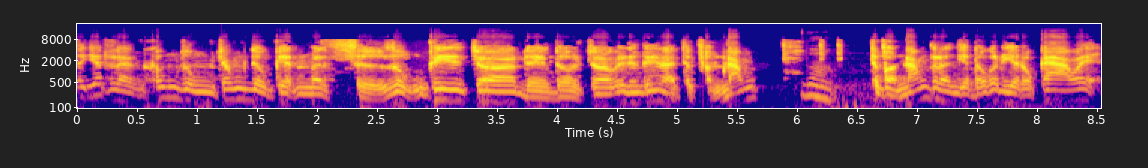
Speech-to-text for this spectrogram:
Thứ nhất là không dùng trong điều kiện mà sử dụng cái cho để đồ cho cái những cái là thực phẩm nóng. Vâng. Thực phẩm nóng tức là nhiệt độ có nhiệt độ cao ấy.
